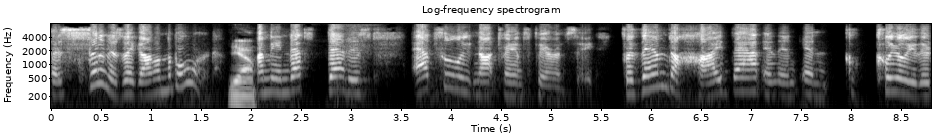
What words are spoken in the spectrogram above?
as soon as they got on the board. Yeah. I mean, that's that is absolute not transparency. For them to hide that, and then and clearly there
